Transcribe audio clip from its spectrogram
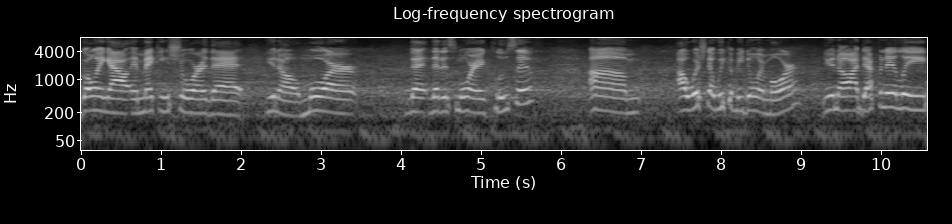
going out and making sure that you know more that that it's more inclusive. Um, I wish that we could be doing more. You know, I definitely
